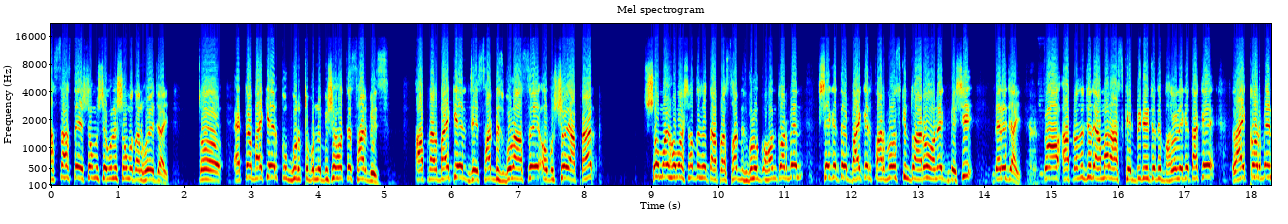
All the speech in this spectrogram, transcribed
আস্তে আস্তে এই সমস্যাগুলির সমাধান হয়ে যায়। তো একটা বাইকের খুব গুরুত্বপূর্ণ বিষয় হচ্ছে সার্ভিস। আপনার বাইকের যে সার্ভিসগুলো আছে, অবশ্যই আপনার সময় হওয়ার সাথে সাথে আপনার সার্ভিসগুলো গ্রহণ করবেন। সেক্ষেত্রে বাইকের পারফরমেন্স কিন্তু আরও অনেক বেশি বেড়ে যায়। তো আপনাদের যদি আমার আজকের ভিডিও যদি ভালো লেগে থাকে লাইক করবেন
